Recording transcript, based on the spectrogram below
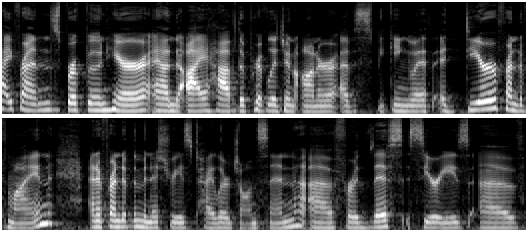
Hi, friends. Brooke Boone here, and I have the privilege and honor of speaking with a dear friend of mine and a friend of the ministries, Tyler Johnson, uh, for this series of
